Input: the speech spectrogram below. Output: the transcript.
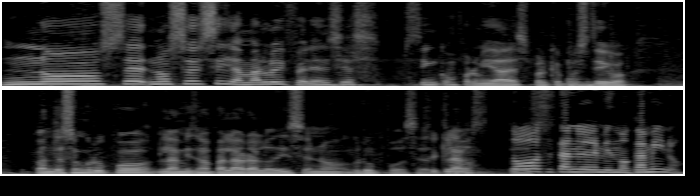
no sé, no sé si llamarlo diferencias sin conformidades, porque pues digo, cuando es un grupo, la misma palabra lo dice, ¿no? Grupo, o sea, Sí, claro. todos, Todos, todos, están en el mismo camino.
